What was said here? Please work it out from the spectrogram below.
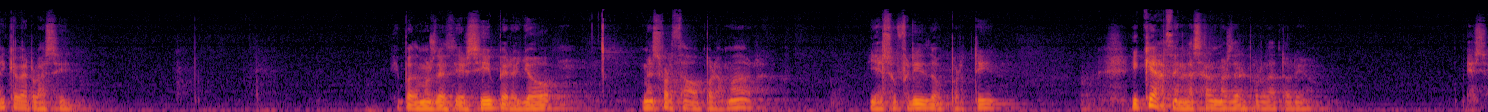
Hay que verlo así. Y podemos decir, sí, pero yo me he esforzado por amar y he sufrido por ti. ¿Y qué hacen las almas del purgatorio? Eso.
